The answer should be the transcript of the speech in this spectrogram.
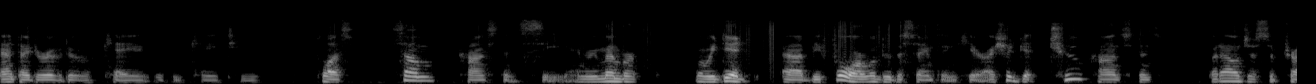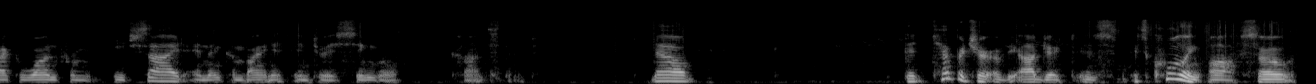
antiderivative of k would be kt plus some constant c. And remember, what we did uh, before, we'll do the same thing here. I should get two constants, but I'll just subtract one from each side and then combine it into a single constant. Now, the temperature of the object is, it's cooling off. So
